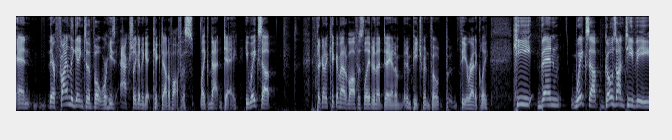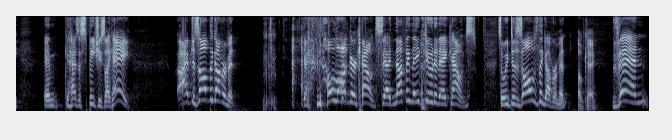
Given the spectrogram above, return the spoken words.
and they're finally getting to the vote where he's actually going to get kicked out of office, like that day. He wakes up. They're going to kick him out of office later that day in an impeachment vote, theoretically. He then wakes up, goes on TV, and has a speech. He's like, "Hey, I've dissolved the government. no longer counts. Nothing they do today counts." So he dissolves the government. Okay. Then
